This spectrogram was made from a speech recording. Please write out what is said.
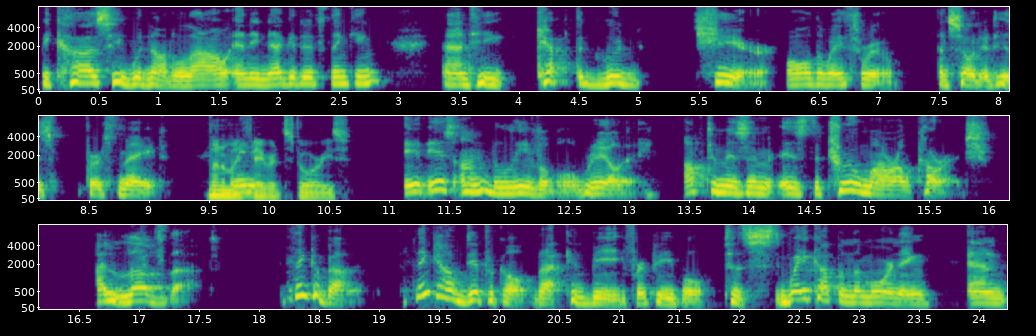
because he would not allow any negative thinking and he kept the good cheer all the way through. And so did his first mate. One of my I mean- favorite stories. It is unbelievable, really. Optimism is the true moral courage. I love that. Think about it. Think how difficult that can be for people to wake up in the morning and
